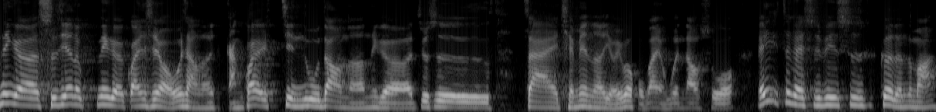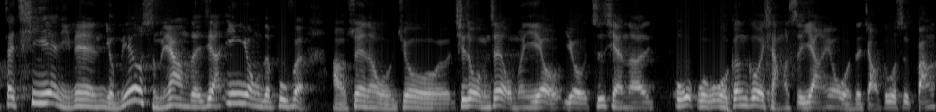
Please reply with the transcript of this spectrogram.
那个时间的那个关系哦，我想呢，赶快进入到呢那个，就是在前面呢，有一位伙伴有问到说，哎，这个 SCP 是个人的吗？在企业里面有没有什么样的这样应用的部分？好，所以呢，我就其实我们这我们也有也有之前呢，我我我跟各位想的是一样，因为我的角度是帮，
